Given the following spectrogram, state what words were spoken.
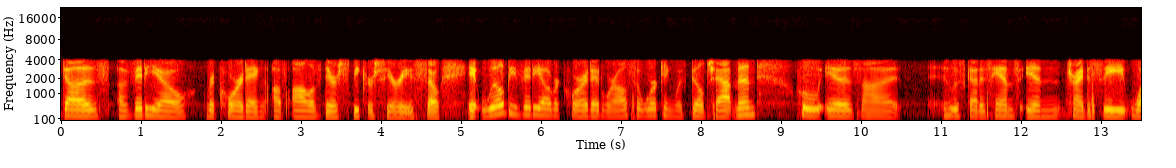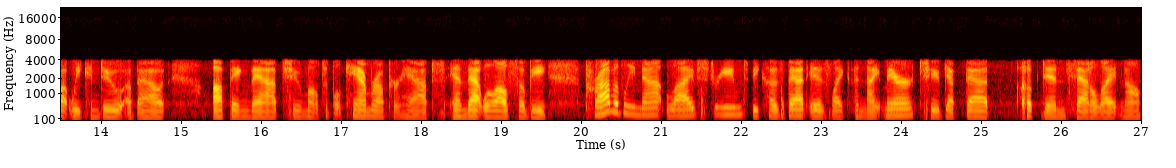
does a video recording of all of their speaker series. So it will be video recorded. We're also working with Bill Chapman, who is uh, who's got his hands in trying to see what we can do about upping that to multiple camera perhaps and that will also be probably not live streamed because that is like a nightmare to get that hooked in satellite and all.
